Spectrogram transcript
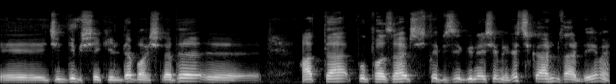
e, ciddi bir şekilde başladı. E, hatta bu pazar işte bizi güneşe bile çıkardılar değil mi?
